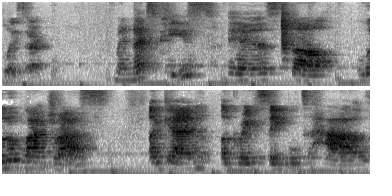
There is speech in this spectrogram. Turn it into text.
blazer. My next piece is the little black dress. Again, a great staple to have.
